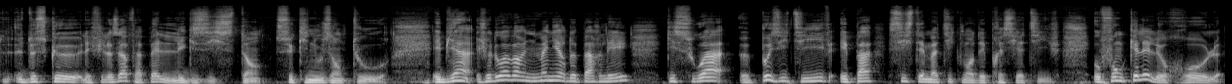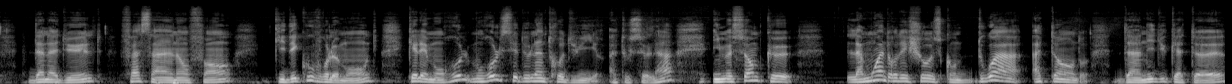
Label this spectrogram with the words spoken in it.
de, de ce que les philosophes appellent l'existant, ce qui nous entoure, eh bien, je dois avoir une manière de parler qui soit euh, positive et pas systématiquement dépréciative. Au fond, quel est le rôle d'un adulte face à un enfant qui découvre le monde Quel est mon rôle? Mon rôle, c'est de l'introduire à tout cela. Il me semble que la moindre des choses qu'on doit attendre d'un éducateur,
